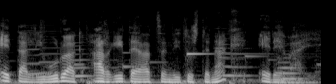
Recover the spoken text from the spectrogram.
eta liburuak argitaratzen dituztenak ere bai.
